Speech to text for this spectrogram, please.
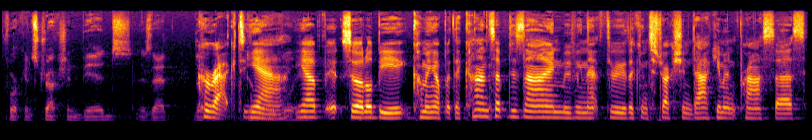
for construction bids, is that? the Correct, yeah, deliverable here? yep. It- So it'll be coming up with a concept design, moving that through the construction document process,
